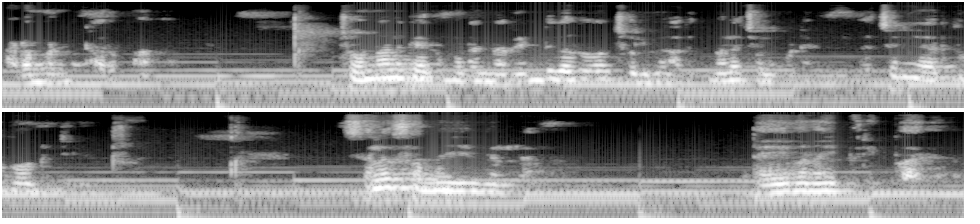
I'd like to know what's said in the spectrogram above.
அடமெண்ட்டாக இருப்பாங்க. சொன்னாலும் கேட்க மாட்டாங்க. நான் ரெண்டு தடவை தான் சொல்லுவேன். அதுக்கு மேலே சொல்ல மாட்டேன். நீ பிரச்சனையாக எடுத்துக்கோ அப்படின்னு சொல்லிட்டு சில சமயங்களில் தேவனை பிரிப்பார்.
